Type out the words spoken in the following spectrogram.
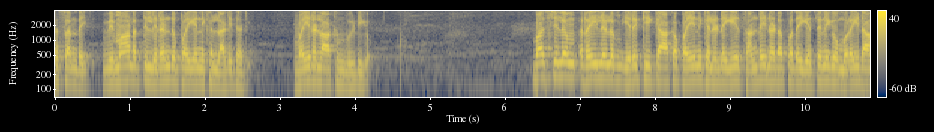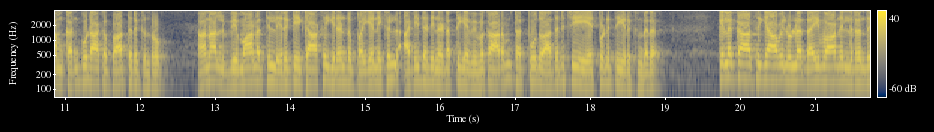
சண்டை. விமானத்தில் இரண்டு பயணிகள் அடிதடி. வைரலாகும் வீடியோ. பஸ்ஸிலும் ரயிலிலும் இருக்கைக்காக பயணிகளிடையே சண்டை நடப்பதை எத்தனையோ முறை நாம் கண்கூடாக பார்த்திருக்கின்றோம். ஆனால் விமானத்தில் இருக்கைக்காக இரண்டு பயணிகள் அடிதடி நடத்திய விவகாரம் தற்போது அதிர்ச்சியை ஏற்படுத்தி இருக்கின்றது. கிழக்கு ஆசியாவில் உள்ள தைவானிலிருந்து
